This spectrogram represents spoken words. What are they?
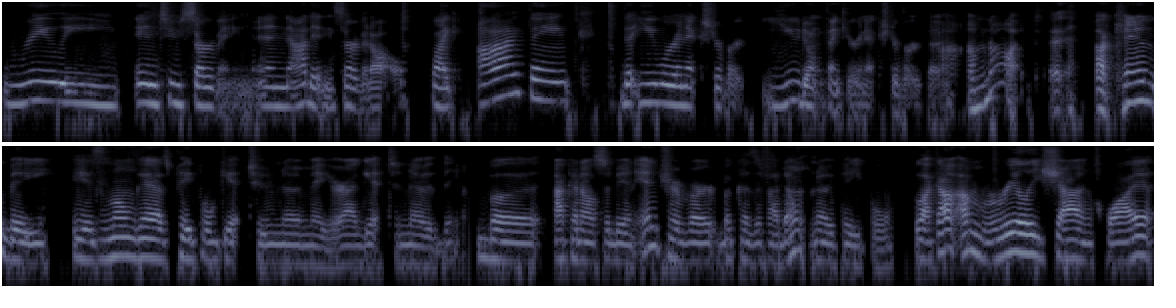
really into serving and I didn't serve at all. Like, I think that you were an extrovert. You don't think you're an extrovert, though. I'm not. Eh, I can be, as long as people get to know me or I get to know them. But I can also be an introvert because if I don't know people, like I, I'm really shy and quiet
